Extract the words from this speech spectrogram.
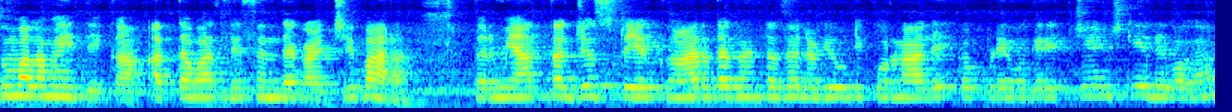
तुम्हाला माहिती आहे का? आत्ता वाजले संध्याकाळचे बारा. तर मी आत्ता जस्ट एक अर्धा घंटा झालं ड्युटी करून आले. कपडे वगैरे चेंज केले बघा.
